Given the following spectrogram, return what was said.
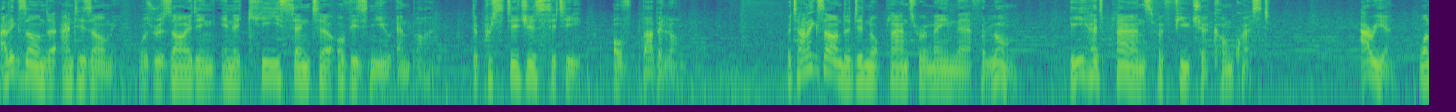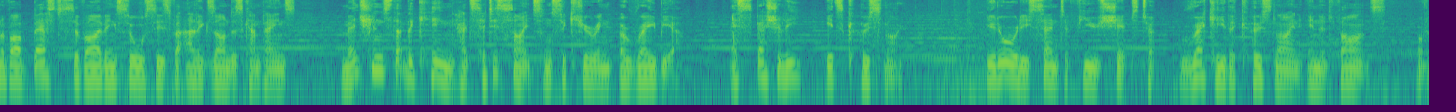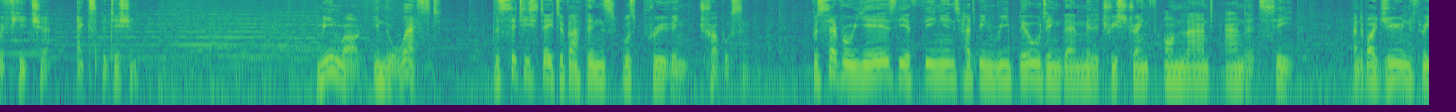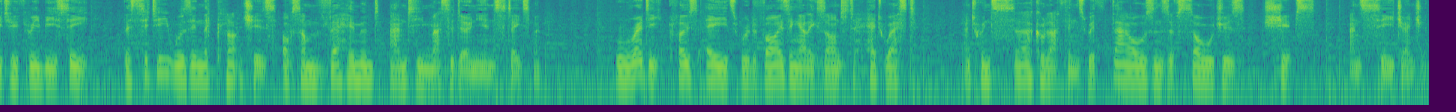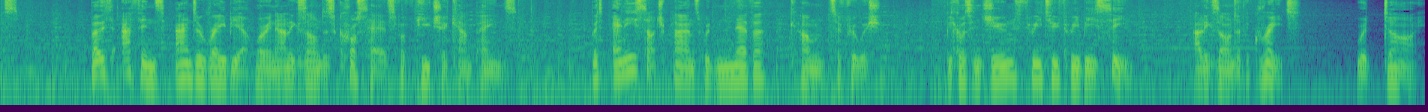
Alexander and his army was residing in a key center of his new empire, the prestigious city of Babylon. But Alexander did not plan to remain there for long. He had plans for future conquest. Arrian, one of our best surviving sources for Alexander's campaigns, mentions that the king had set his sights on securing Arabia, especially its coastline. He had already sent a few ships to recce the coastline in advance of a future expedition. Meanwhile, in the west, the city state of Athens was proving troublesome. For several years, the Athenians had been rebuilding their military strength on land and at sea. And by June 323 BC, the city was in the clutches of some vehement anti Macedonian statesmen. Already, close aides were advising Alexander to head west and to encircle Athens with thousands of soldiers, ships, and siege engines. Both Athens and Arabia were in Alexander's crosshairs for future campaigns. But any such plans would never come to fruition. because in June 323 BC, Alexander the Great would die.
